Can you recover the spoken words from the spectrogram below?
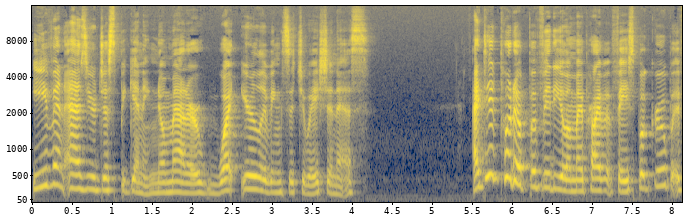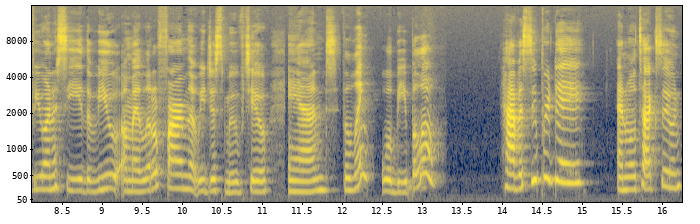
even as you're just beginning, no matter what your living situation is. I did put up a video in my private Facebook group if you want to see the view of my little farm that we just moved to, and the link will be below. Have a super day, and we'll talk soon.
